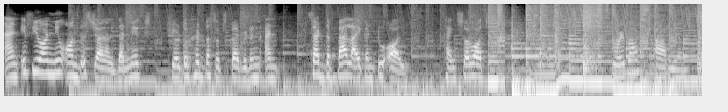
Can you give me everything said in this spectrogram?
And if you are new on this channel then make sure to hit the subscribe button and set the bell icon to all Thanks for watching. Storybox Audio.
